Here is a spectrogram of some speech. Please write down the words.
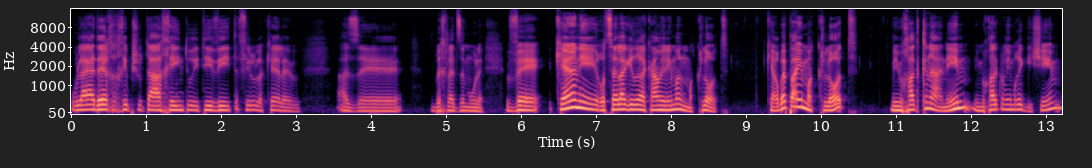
אולי הדרך הכי פשוטה, הכי אינטואיטיבית, אפילו לכלב. אז אה, בהחלט זה מעולה. וכן, אני רוצה להגיד רק כמה מילים על מקלות. כי הרבה פעמים מקלות, במיוחד כנענים, במיוחד כלבים רגישים,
